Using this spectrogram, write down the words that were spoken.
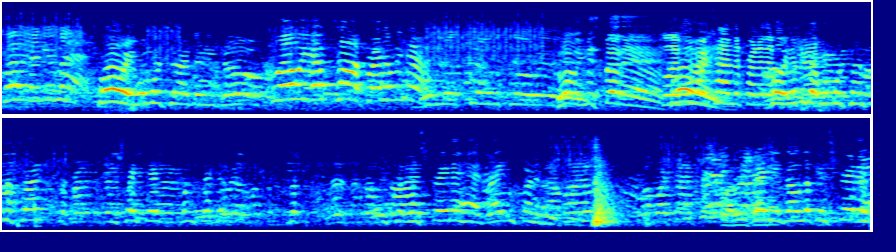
Chloe, on your left. Chloe, one more time, there you go. Chloe, up top, right over here. Chloe, Miss Bennet. Chloe, one more time in the front of the Chloe, let me go one more time from the front. Just right there, one second. Front of you. There you go, looking straight ahead.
